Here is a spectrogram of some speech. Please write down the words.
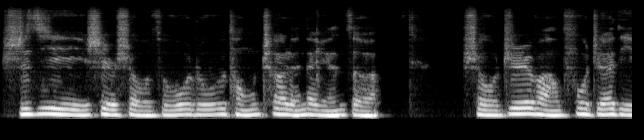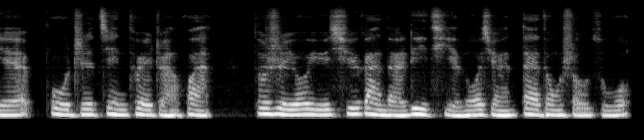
实际是手足如同车轮的原则。手之往复折叠，步之进退转换，都是由于躯干的立体螺旋带动手足，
